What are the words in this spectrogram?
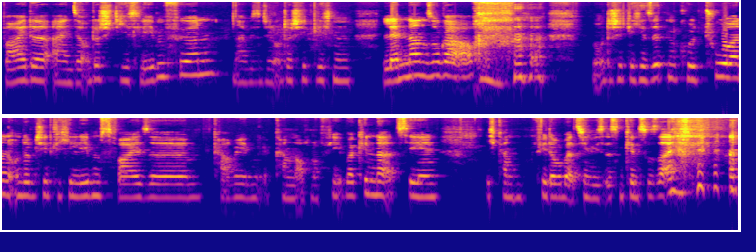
beide ein sehr unterschiedliches Leben führen. Ja, wir sind in unterschiedlichen Ländern sogar auch. unterschiedliche Sitten, Kulturen, unterschiedliche Lebensweise. Karin kann auch noch viel über Kinder erzählen. Ich kann viel darüber erzählen, wie es ist, ein Kind zu sein.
